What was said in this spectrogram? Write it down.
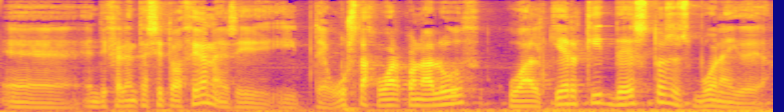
eh, en diferentes situaciones y, y te gusta jugar con la luz, cualquier kit de estos es buena idea.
